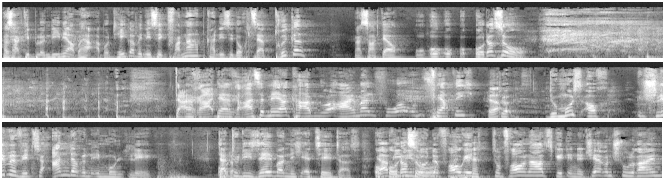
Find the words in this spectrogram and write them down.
Da sagt die Blondine, aber Herr Apotheker, wenn ich sie gefangen habe, kann ich sie doch zerdrücken. Dann sagt er, "O- o- o- oder so. Der, der Rasenmäher kam nur einmal vor und fertig. Du, du musst auch schlimme Witze anderen im Mund legen. Dass Oder- du die selber nicht erzählt hast. Ja, wie, wie so so. eine Frau geht zum Frauenarzt, geht in den Scherenstuhl rein.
